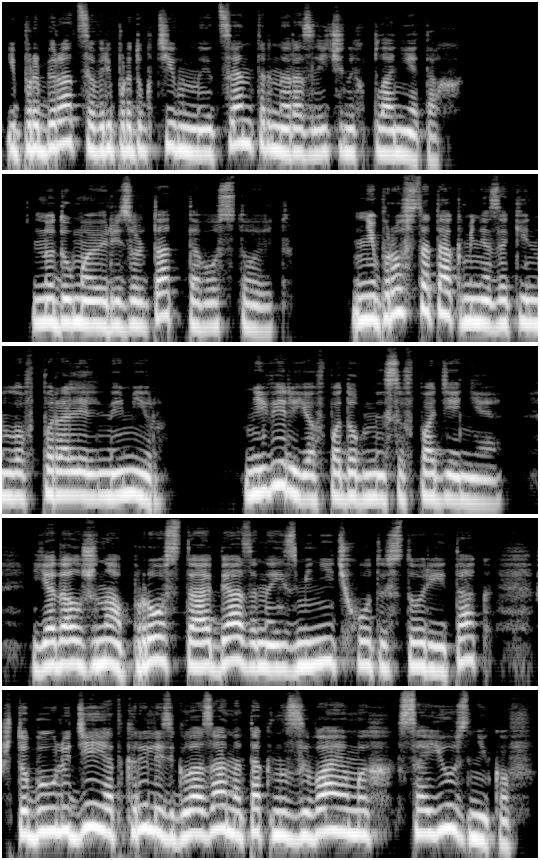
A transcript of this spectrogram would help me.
и пробираться в репродуктивные центры на различных планетах. Но, думаю, результат того стоит. Не просто так меня закинуло в параллельный мир. Не верю я в подобные совпадения. Я должна, просто обязана изменить ход истории так, чтобы у людей открылись глаза на так называемых «союзников».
